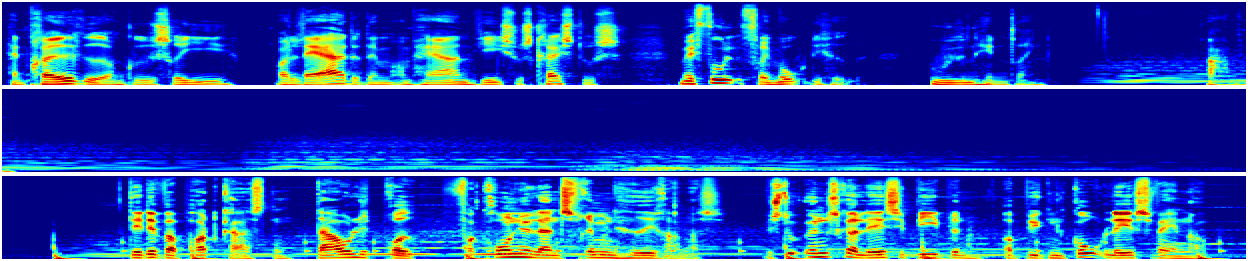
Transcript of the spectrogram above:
Han prædikede om Guds rige og lærte dem om Herren Jesus Kristus med fuld frimodighed, uden hindring. Amen. Dette var podcasten Dagligt Brød fra Kronjyllands Frimindhed i Randers. Hvis du ønsker at læse Bibelen og bygge en god læsevane op,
